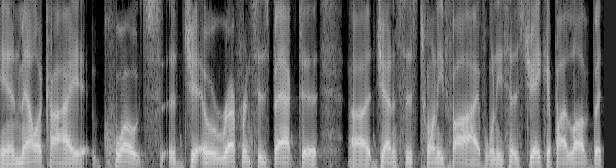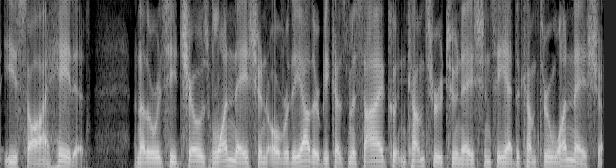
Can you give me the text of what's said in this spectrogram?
And Malachi quotes uh, uh, references back to uh, Genesis 25 when he says, Jacob I love, but Esau I hated. In other words, he chose one nation over the other because Messiah couldn't come through two nations, he had to come through one nation.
